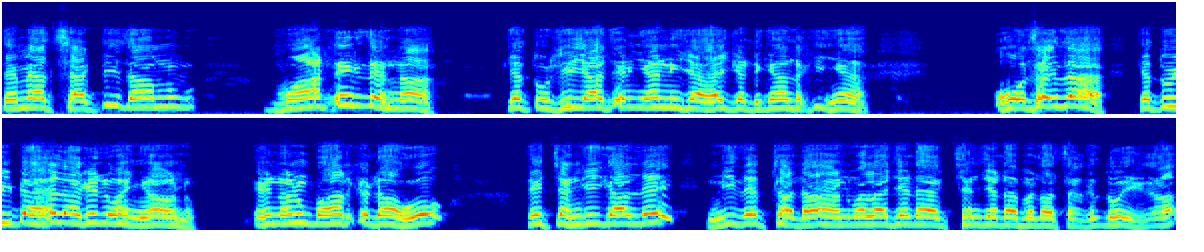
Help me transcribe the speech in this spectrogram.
ਤੇ ਮੈਂ ਸੈਕਟਰੀ ਸਾਹਿਬ ਨੂੰ ਵਾਰਨਿੰਗ ਦਿੰਦਾ ਕਿ ਤੁਸੀਂ ਆ ਜਿਹੜੀਆਂ ਨਜਾਇਜ਼ ਗੱਡੀਆਂ ਲੱਗੀਆਂ, ਹੋ ਸਕਦਾ ਕਿ ਤੁਸੀਂ ਪੈਸੇ ਲੈ ਕੇ ਲਵਾਈਆਂ ਹੋਣ, ਇਹਨਾਂ ਨੂੰ ਬਾਹਰ ਕਢਾਓ। ਤੇ ਚੰਗੀ ਗੱਲ ਹੈ ਨਹੀਂ ਤੇ ਸਾਡਾ ਆਉਣ ਵਾਲਾ ਜਿਹੜਾ ਐਕਸ਼ਨ ਜਿਹੜਾ ਬੜਾ ਸਖਤ ਹੋਏਗਾ,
